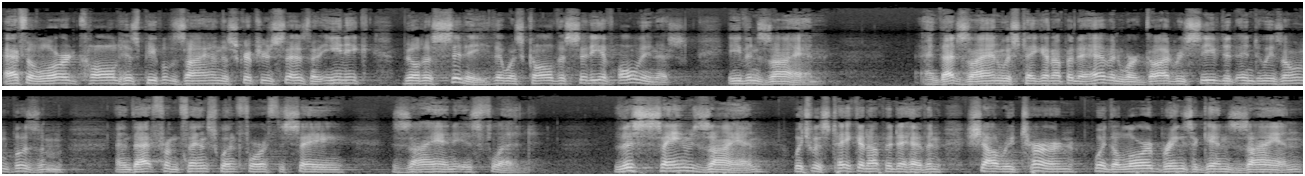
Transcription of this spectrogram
After the Lord called his people to Zion, the scripture says that Enoch built a city that was called the city of holiness, even Zion. And that Zion was taken up into heaven, where God received it into his own bosom, and that from thence went forth the saying, Zion is fled. This same Zion, which was taken up into heaven, shall return when the Lord brings again Zion,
